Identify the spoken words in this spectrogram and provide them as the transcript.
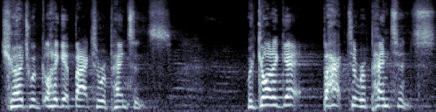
Church, we've got to get back to repentance. We've got to get back to repentance.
